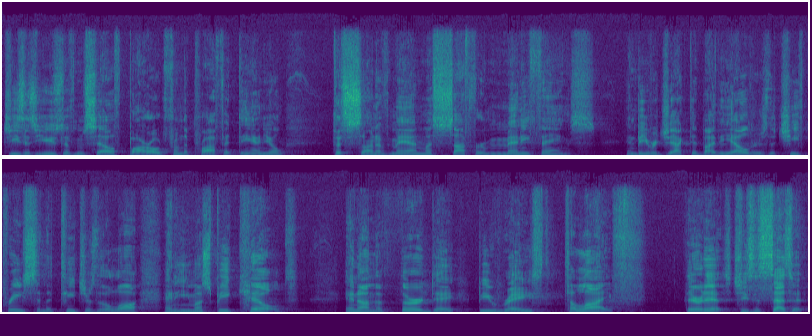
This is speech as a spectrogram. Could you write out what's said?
Jesus used of himself, borrowed from the prophet Daniel. The Son of Man must suffer many things and be rejected by the elders, the chief priests, and the teachers of the law, and he must be killed. And on the third day, be raised to life. There it is. Jesus says it.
